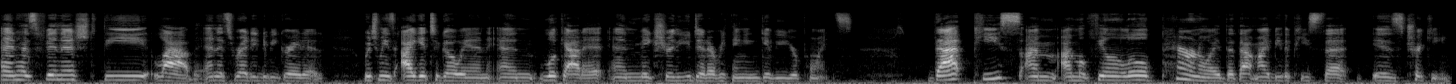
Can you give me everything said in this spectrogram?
and has finished the lab, and it's ready to be graded, which means I get to go in and look at it and make sure that you did everything and give you your points. That piece, I'm, I'm feeling a little paranoid that that might be the piece that is tricky.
